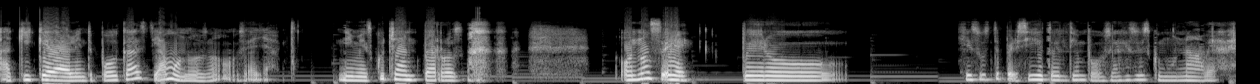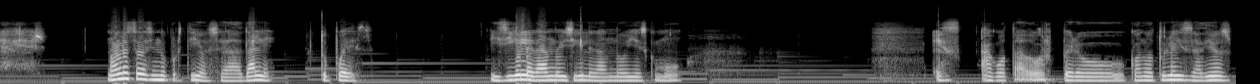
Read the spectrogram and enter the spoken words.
aquí queda Valiente Podcast, vámonos, ¿no? O sea, ya, ni me escuchan perros. o no sé, pero Jesús te persigue todo el tiempo, o sea, Jesús es como, no, a ver, a ver, a ver. No lo estás haciendo por ti, o sea, dale, tú puedes. Y síguele dando y síguele dando y es como... Es agotador, pero cuando tú le dices a Dios,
